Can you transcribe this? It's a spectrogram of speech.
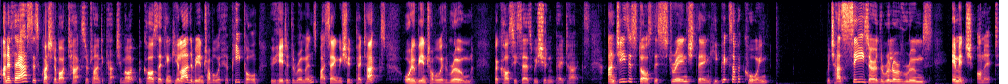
And if they ask this question about tax, they're trying to catch him out because they think he'll either be in trouble with the people who hated the Romans by saying we should pay tax, or he'll be in trouble with Rome because he says we shouldn't pay tax. And Jesus does this strange thing. He picks up a coin which has Caesar, the ruler of Rome's image on it,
